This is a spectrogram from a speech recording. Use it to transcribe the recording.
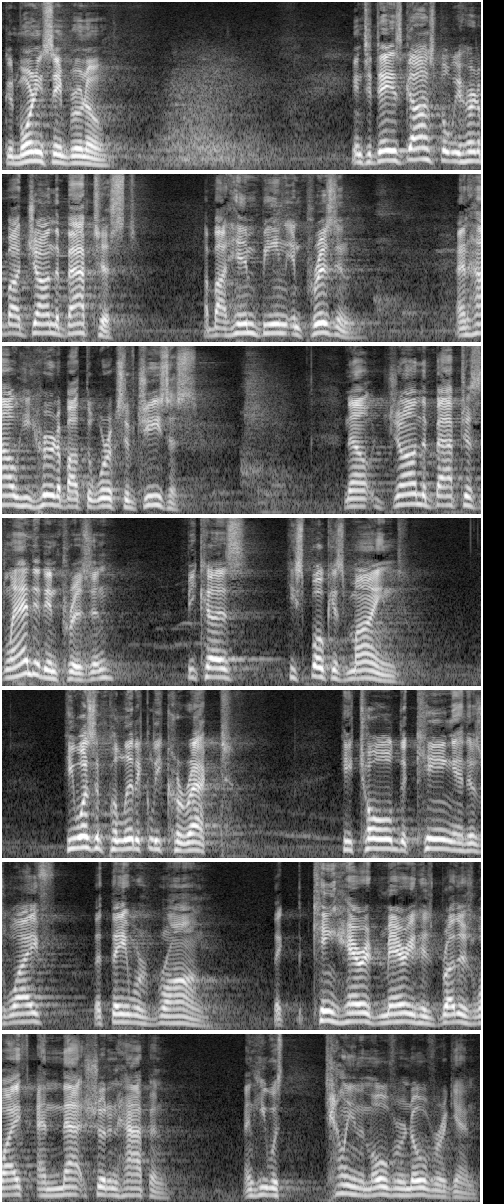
Good morning, St. Bruno. In today's gospel, we heard about John the Baptist, about him being in prison, and how he heard about the works of Jesus. Now, John the Baptist landed in prison because he spoke his mind. He wasn't politically correct. He told the king and his wife that they were wrong that King Herod married his brother's wife, and that shouldn't happen. And he was telling them over and over again.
